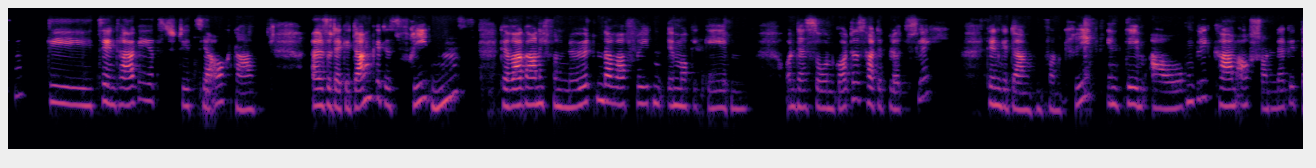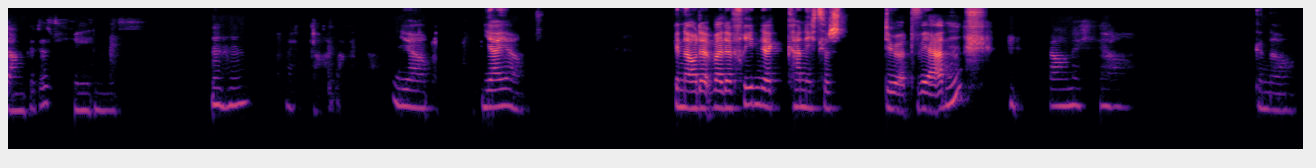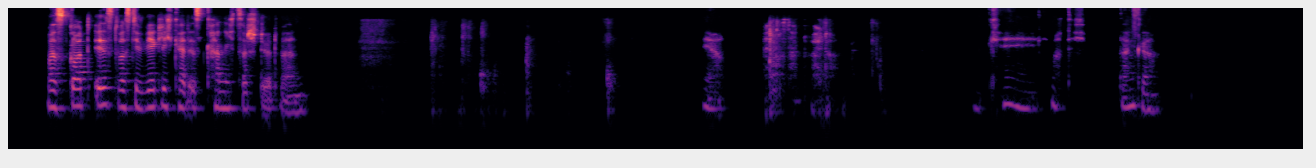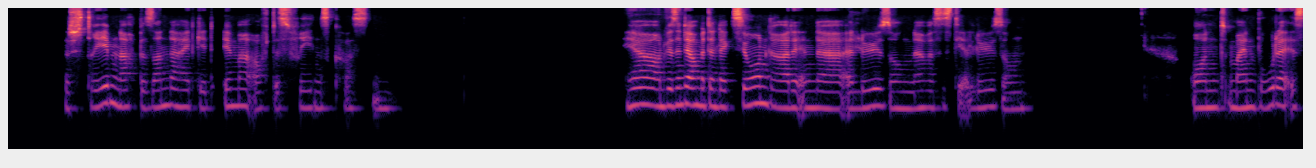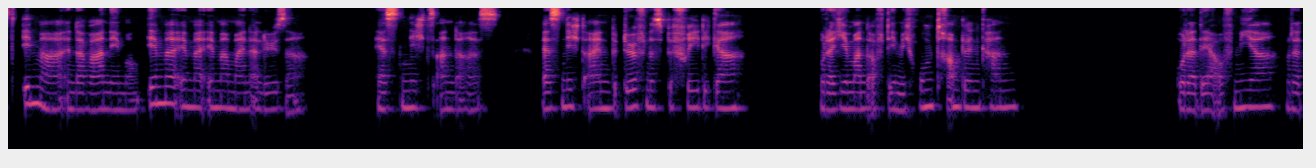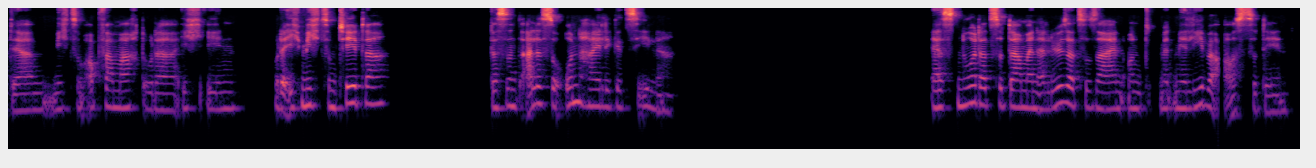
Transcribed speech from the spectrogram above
die zehn Tage jetzt steht es ja auch da. Also der Gedanke des Friedens, der war gar nicht vonnöten, da war Frieden immer gegeben. Und der Sohn Gottes hatte plötzlich den Gedanken von Krieg. In dem Augenblick kam auch schon der Gedanke des Friedens. Mhm. Ja, ja, ja. Genau, der, weil der Frieden, der kann nicht zerstört werden. Gar nicht, ja. Genau. Was Gott ist, was die Wirklichkeit ist, kann nicht zerstört werden. Ja. Interessant weiter. Okay, ich mach dich. Danke. Das Streben nach Besonderheit geht immer auf des Friedens Kosten. Ja, und wir sind ja auch mit den Lektionen gerade in der Erlösung. Ne? Was ist die Erlösung? Und mein Bruder ist immer in der Wahrnehmung, immer, immer, immer mein Erlöser. Er ist nichts anderes. Er ist nicht ein Bedürfnisbefriediger oder jemand, auf dem ich rumtrampeln kann oder der auf mir oder der mich zum Opfer macht oder ich ihn oder ich mich zum Täter. Das sind alles so unheilige Ziele. Er ist nur dazu da, mein Erlöser zu sein und mit mir Liebe auszudehnen.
